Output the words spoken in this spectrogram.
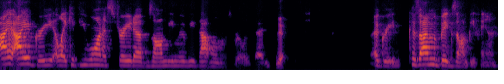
i i agree like if you want a straight up zombie movie that one was really good yeah agreed because i'm a big zombie fan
